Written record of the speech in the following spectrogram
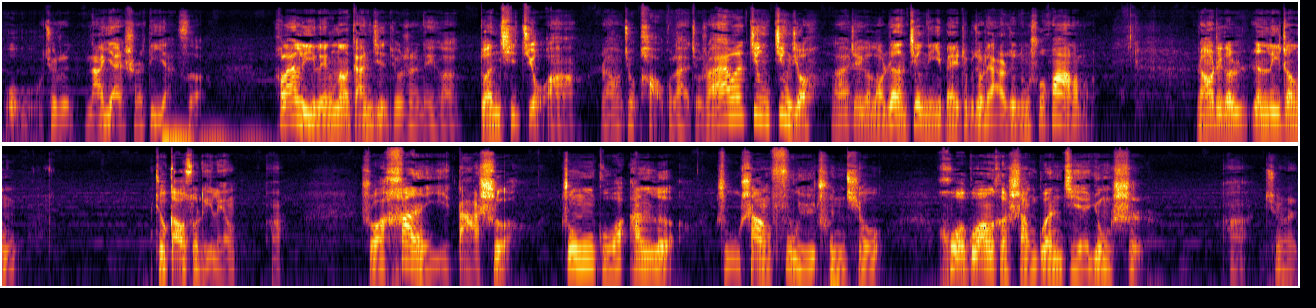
我我就是拿眼神递眼色。后来李陵呢，赶紧就是那个端起酒啊，然后就跑过来就说：“哎，我敬敬酒，来这个老任敬你一杯，这不就俩人就能说话了吗？”然后这个任立正就告诉李陵啊，说：“汉以大赦，中国安乐。”主上富于春秋，霍光和上官桀用事，啊，就是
